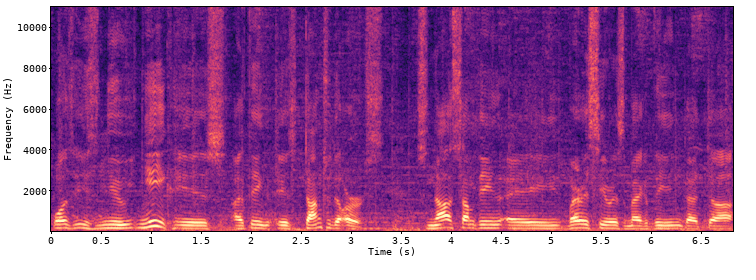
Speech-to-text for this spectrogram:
What is unique is, I think, is down to the earth. It's not something a very serious magazine that uh,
